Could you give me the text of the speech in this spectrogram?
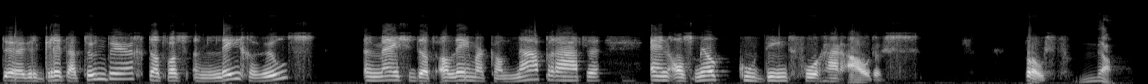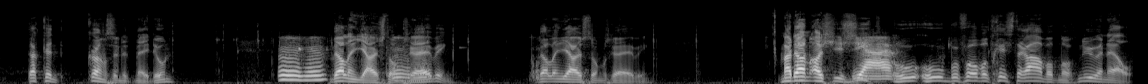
de Greta Thunberg. Dat was een lege huls. Een meisje dat alleen maar kan napraten. En als melkkoe dient voor haar ouders. Proost. Nou, daar kunt, kan ze het mee doen. Mhm. Wel een juiste omschrijving. Wel een juiste omschrijving. Maar dan als je ziet Ja. hoe, hoe bijvoorbeeld gisteravond nog, nu NL.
